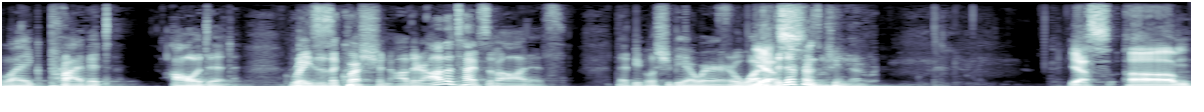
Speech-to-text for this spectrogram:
like private audit raises a question. Are there other types of audits that people should be aware of? What yes. are the difference between them? Yes. Um,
